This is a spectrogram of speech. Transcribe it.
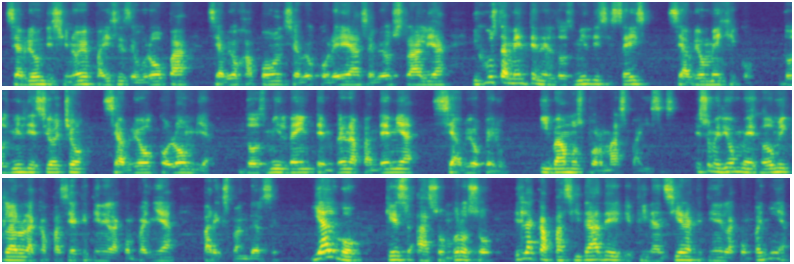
se abrió en 19 países de Europa, se abrió Japón, se abrió Corea, se abrió Australia y justamente en el 2016 se abrió México, 2018 se abrió Colombia, 2020 en plena pandemia se abrió Perú y vamos por más países. Eso me dio, me quedó muy claro la capacidad que tiene la compañía para expandirse. Y algo que es asombroso es la capacidad de, financiera que tiene la compañía.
